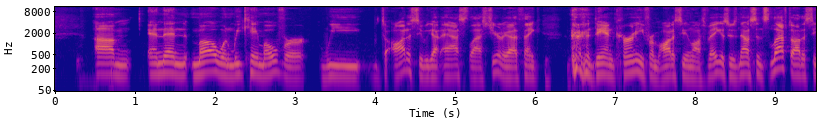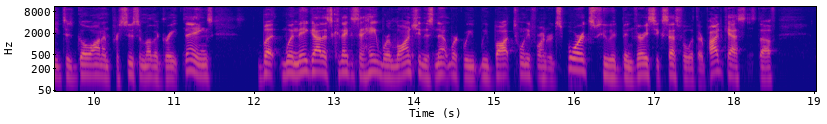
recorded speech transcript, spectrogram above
Um, and then Moe, when we came over, we to Audacy, we got asked last year. I got to thank Dan Kearney from Audacy in Las Vegas, who's now since left Audacy to go on and pursue some other great things. But when they got us connected, said, "Hey, we're launching this network. We we bought 2400 Sports, who had been very successful with their podcast and stuff.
